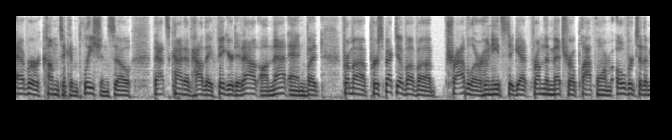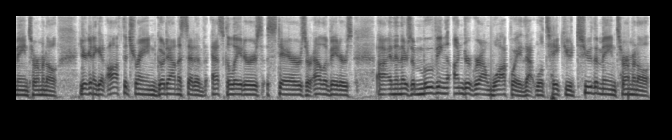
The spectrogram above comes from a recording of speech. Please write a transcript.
ever come to completion. So that's kind of how they figured it out on that end. But from a perspective of a traveler who needs to get from the metro platform over to the main terminal, you're going to get off the train, go down a set of escalators, stairs, or elevators, uh, and then there's a moving underground walkway that will take you to the main terminal.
